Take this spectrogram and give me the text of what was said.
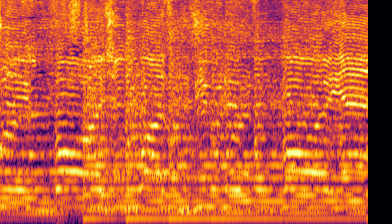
boy, she was a beautiful boy.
